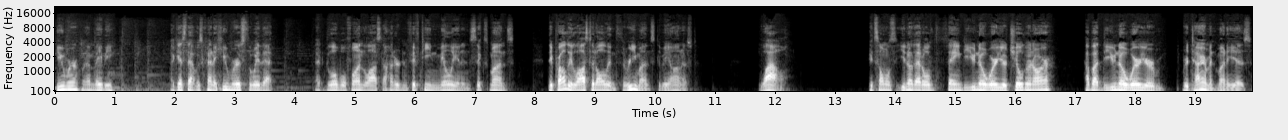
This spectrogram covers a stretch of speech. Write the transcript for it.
humor, well, maybe. I guess that was kind of humorous the way that that global fund lost 115 million in six months. They probably lost it all in three months, to be honest. Wow. It's almost, you know, that old saying, do you know where your children are? How about, do you know where your retirement money is?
